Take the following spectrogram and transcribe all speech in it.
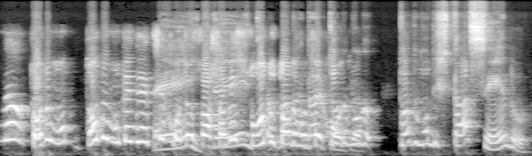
Não, todo mundo, todo mundo tem direito de ser contra. Eu só acho absurdo todo na mundo ser verdade, todo contra. mundo, todo mundo está sendo.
